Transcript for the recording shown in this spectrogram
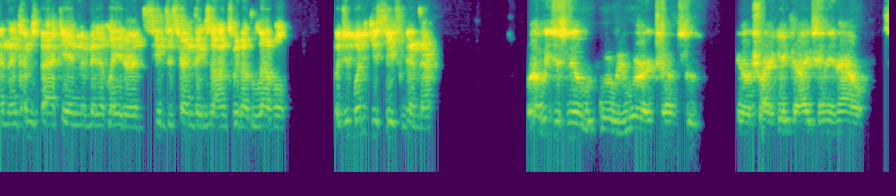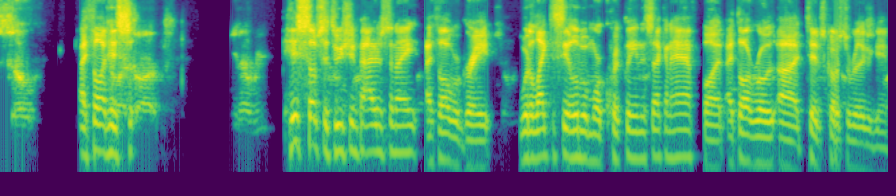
and then comes back in a minute later and seems to turn things on to another level. What did, what did you see from him there? Well, we just knew where we were in terms of you know trying to get guys in and out. So I thought his you know, I thought, you know we his substitution patterns tonight I thought were great. Would have liked to see a little bit more quickly in the second half, but I thought Rose, uh, Thibs coached a really good game.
